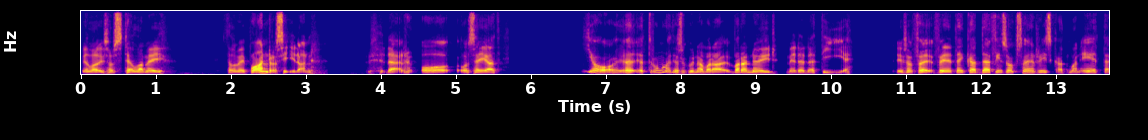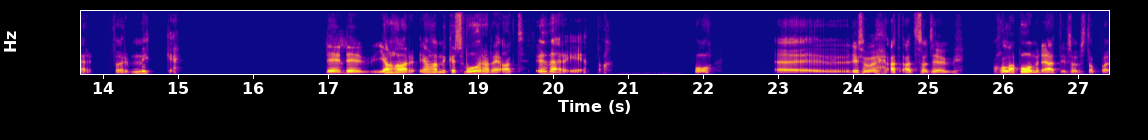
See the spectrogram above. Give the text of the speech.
vilja liksom ställa, mig, ställa mig på andra sidan där och, och säga att ja, jag, jag tror nog att jag skulle kunna vara, vara nöjd med det där tio. Liksom för, för jag tänker att där finns också en risk att man äter för mycket. Det, det, jag, mm. har, jag har mycket svårare att överäta på eh, liksom att, att, så att säga, hålla på med det att liksom stoppa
